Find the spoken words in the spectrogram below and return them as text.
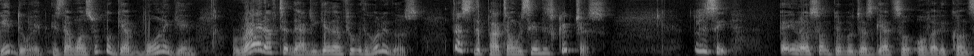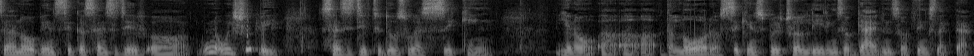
we do it, is that once people get born again, right after that you get them filled with the Holy Ghost. That's the pattern we see in the scriptures. You see, you know, some people just get so overly concerned or being sick or sensitive, or you know, we should be sensitive to those who are seeking, you know, uh, uh, uh, the Lord or seeking spiritual leadings or guidance or things like that.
